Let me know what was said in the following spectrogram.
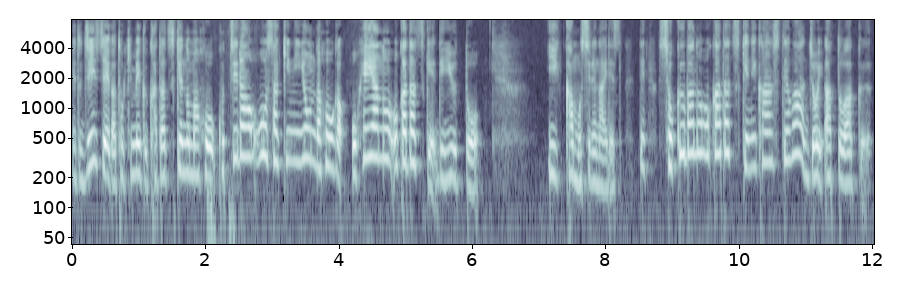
えっと、人生がときめく片付けの魔法、こちらを先に読んだ方が、お部屋のお片付けで言うと、いいかもしれないです。で、職場のお片付けに関しては、ジョイアットワーク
